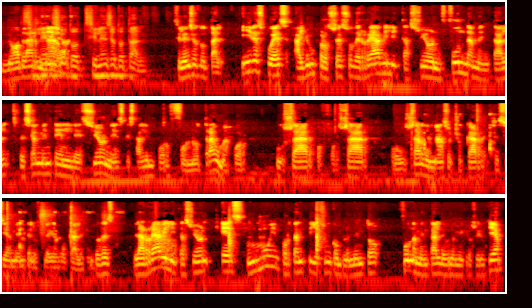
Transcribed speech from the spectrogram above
no hablar Silencio, nada. to- silencio total. Silencio total. Y después hay un proceso de rehabilitación fundamental, especialmente en lesiones que salen por fonotrauma, por usar o forzar o usar de más o chocar excesivamente los pliegues vocales. Entonces, la rehabilitación es muy importante y es un complemento fundamental de una microcirugía.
